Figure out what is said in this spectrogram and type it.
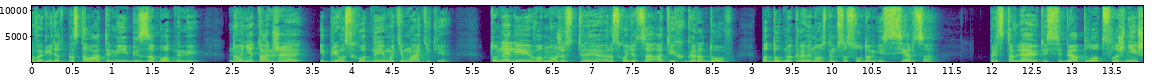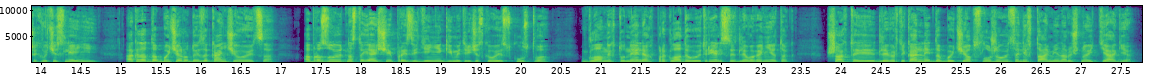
выглядят простоватыми и беззаботными, но они также и превосходные математики. Туннели во множестве расходятся от их городов, подобно кровеносным сосудам из сердца. Представляют из себя плод сложнейших вычислений, а когда добыча руды заканчивается, образуют настоящие произведения геометрического искусства. В главных туннелях прокладывают рельсы для вагонеток, шахты для вертикальной добычи обслуживаются лифтами на ручной тяге –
